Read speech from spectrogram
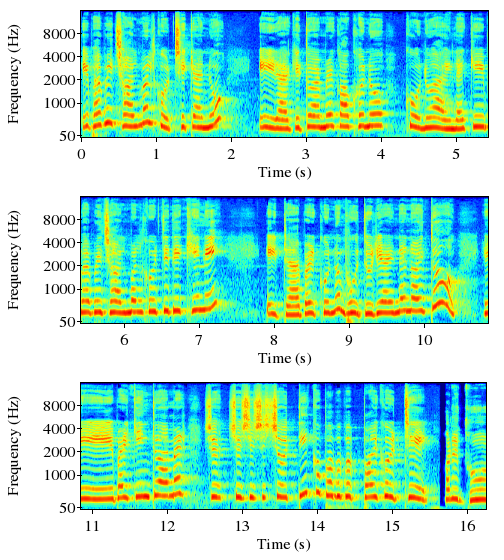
এভাবে ঝলমল করছে কেন? এর আগে তো আমরা কখনো কোনো আয়নাকে এভাবে ঝলমল করতে দেখিনি। এটা আবার কোনো ভুতুরি আয়না নয় তো? এবার কিন্তু আমার সত্যি খুব ভয় করছে। আরে ধুর,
